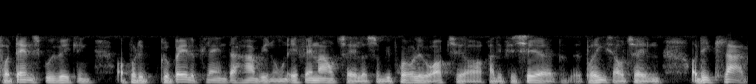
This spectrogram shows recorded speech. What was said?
for dansk udvikling. Og på det globale plan, der har vi nogle FN-aftaler, som vi prøver at leve op til at ratificere Paris-aftalen. Og det er klart,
